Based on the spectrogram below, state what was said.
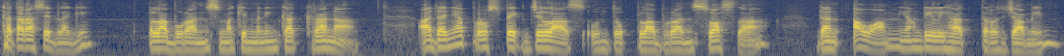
Kata Rasid lagi, pelaburan semakin meningkat kerana adanya prospek jelas untuk pelaburan swasta dan awam yang dilihat terjamin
